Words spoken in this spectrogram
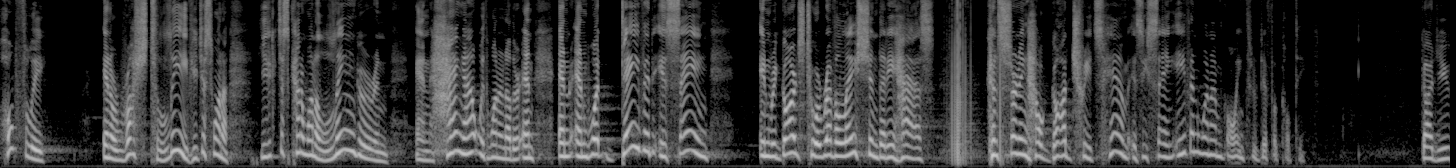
hopefully in a rush to leave. You just want to, you just kind of want to linger and, and hang out with one another. And, and, and what David is saying in regards to a revelation that he has concerning how God treats him is he's saying, even when I'm going through difficulty, God, you,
